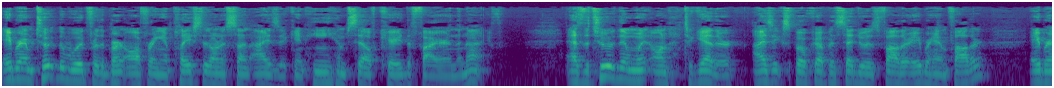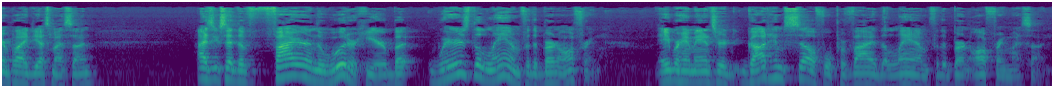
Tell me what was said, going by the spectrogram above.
Abraham took the wood for the burnt offering and placed it on his son Isaac, and he himself carried the fire and the knife. As the two of them went on together, Isaac spoke up and said to his father Abraham, Father? Abraham replied, Yes, my son. Isaac said, The fire and the wood are here, but where's the lamb for the burnt offering? Abraham answered, God himself will provide the lamb for the burnt offering, my son.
